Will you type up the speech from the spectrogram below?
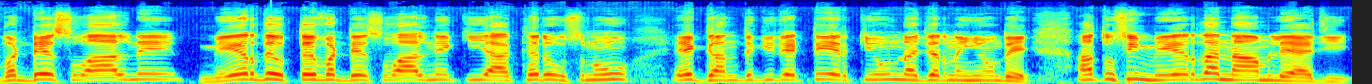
ਵੱਡੇ ਸਵਾਲ ਨੇ, ਮੇਅਰ ਦੇ ਉੱਤੇ ਵੱਡੇ ਸਵਾਲ ਨੇ, ਕਿ ਆਖਿਰ ਉਸ ਨੂੰ ਇਹ ਗੰਦਗੀ ਦੇ ਢੇਰ ਕਿਉਂ ਨਜ਼ਰ ਨਹੀਂ ਆਉਂਦੇ? ਆ ਤੁਸੀਂ ਮੇਅਰ ਦਾ ਨਾਮ ਲਿਆ ਜੀ।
